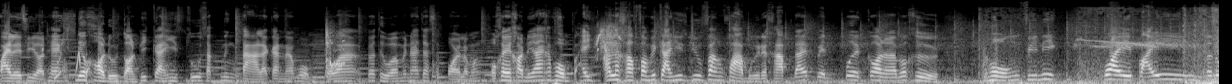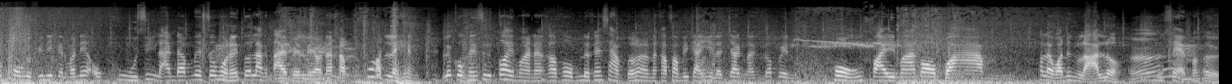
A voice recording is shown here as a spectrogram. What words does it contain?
ไปเลยสิเราแท่งเดี๋ยวขอดูตอนพี่กายฮิสู้สักหนึ่งตาแล้วกันนะผมเพราะว่าก็ถือว่าไม่น่าจะสปอยแล้วมั้งโอเคขออนุญาตครับผมไปเอาละครับฟังพี่กายฮิตอยู่ฝั่งขวามือนะครับได้เป็นเปิดก่อนนะก็คือ หงฟินิกซ์ปล่อยไปสรุปหงหรือฟินิกกันวันนี้โอ้โหสี่ล้านดับเบิลสมหมดให้ตัวหลักตายไปแล้วนะครับโคตรแรงแล้วก็แค่ซื้อต้อยมานะครับผมเหลือแค่สามตัวเท่านั้นนะครับฟังพี่กายฮิตแล้วจากนั้นก็เป็นหงไฟมาต่อบามเท่าไหร่วะหนึ่งล้านเหรอหนึ่งแสนมั้งเออ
